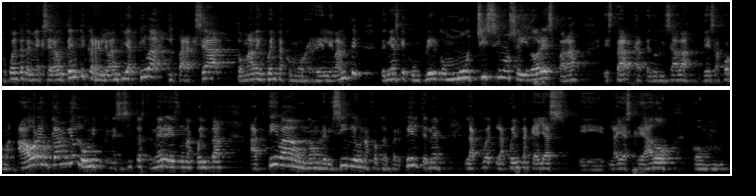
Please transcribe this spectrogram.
tu cuenta tenía que ser auténtica, relevante y activa, y para que sea tomada en cuenta como relevante, tenías que cumplir con muchísimos seguidores para estar categorizada de esa forma. Ahora, en cambio, lo único que necesitas tener es una cuenta activa, un nombre visible, una foto de perfil, tener la, cuenta que hayas, eh, la hayas creado con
